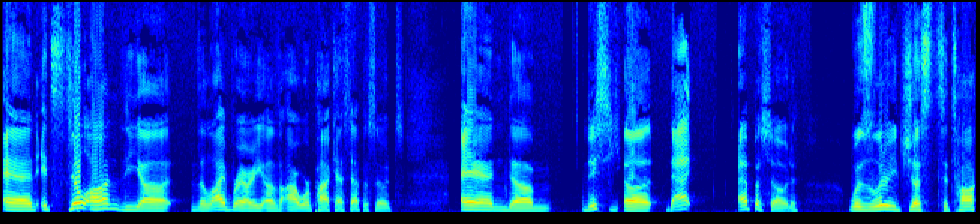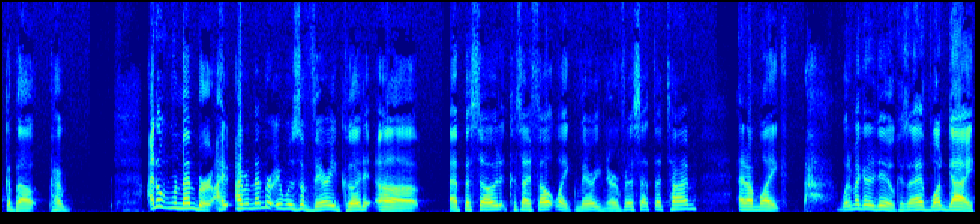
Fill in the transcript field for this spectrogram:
and it's still on the uh, the library of our podcast episodes, and um, this uh, that episode was literally just to talk about how I don't remember. I, I remember it was a very good uh, episode because I felt like very nervous at that time. And I'm like, what am I to do? Because I have one guy.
